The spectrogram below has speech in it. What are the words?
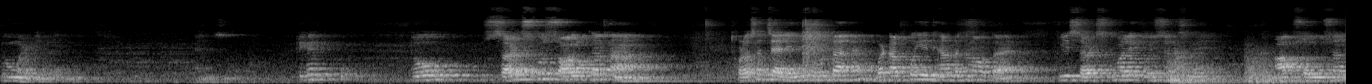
टू मल्टीप्लाई ठीक है? तो सर्च को सॉल्व करना थोड़ा सा चैलेंजिंग होता है बट आपको ये ध्यान रखना होता है कि सर्च वाले क्वेश्चंस में आप सॉल्यूशन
